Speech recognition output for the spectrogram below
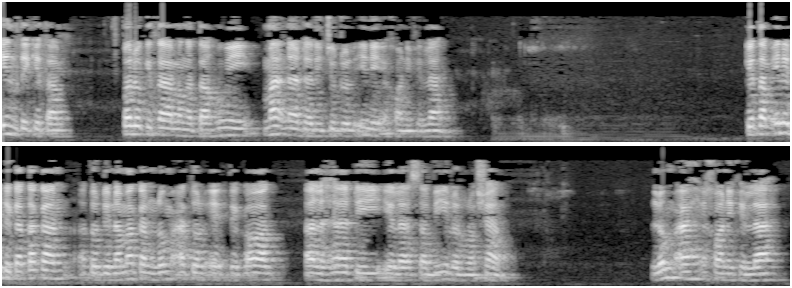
inti kitab, perlu kita mengetahui makna dari judul ini, ikhwanifillah. Kitab ini dikatakan atau dinamakan Lum'atul I'tiqad Al-Hadi ila Sabilur Rasyad. Lum'ah ikhwanifillah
